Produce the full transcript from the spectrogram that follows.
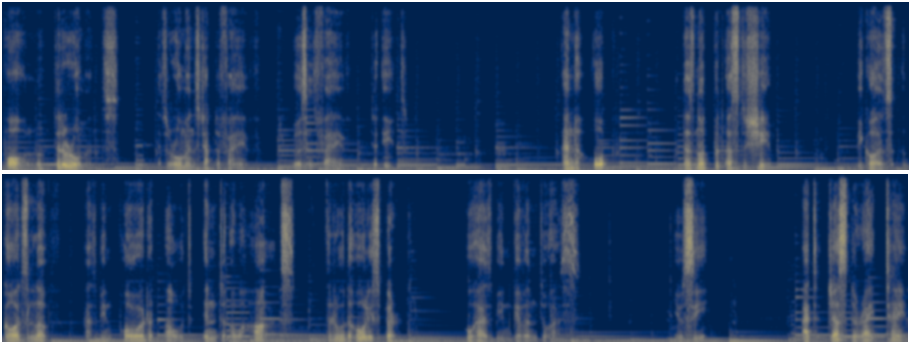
Paul to the Romans. It's Romans chapter 5, verses 5 to 8. And hope does not put us to shame because God's love has been poured out into our hearts through the Holy Spirit who has been given to us. You see, at just the right time,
